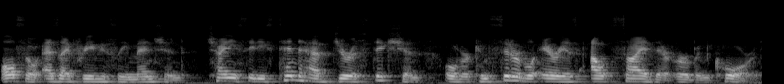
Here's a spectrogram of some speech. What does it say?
Also, as I previously mentioned, Chinese cities tend to have jurisdiction over considerable areas outside their urban cores.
